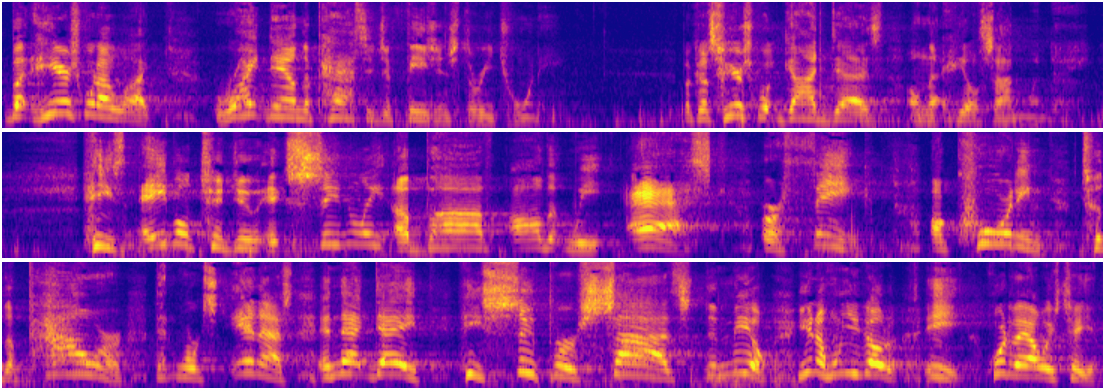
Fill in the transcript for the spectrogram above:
But here's what I like. Write down the passage Ephesians 3.20. Because here's what God does on that hillside one day. He's able to do exceedingly above all that we ask or think according to the power that works in us. And that day, he supersized the meal. You know, when you go to eat, what do they always tell you?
